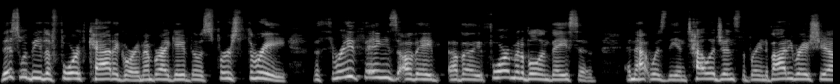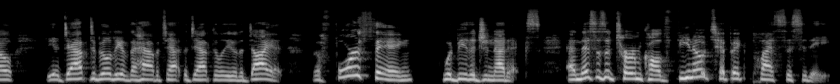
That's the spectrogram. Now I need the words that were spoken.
this would be the fourth category. Remember, I gave those first three, the three things of a, of a formidable invasive. And that was the intelligence, the brain to body ratio, the adaptability of the habitat, the adaptability of the diet. The fourth thing would be the genetics. And this is a term called phenotypic plasticity.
